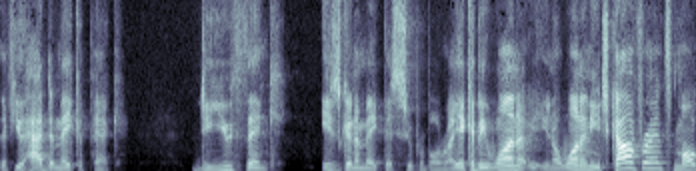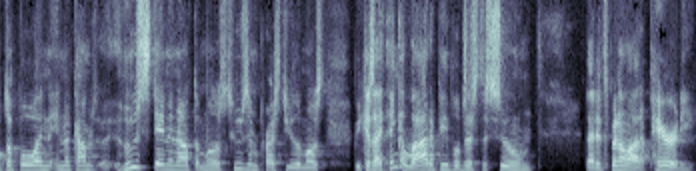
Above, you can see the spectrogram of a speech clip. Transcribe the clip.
if you had to make a pick, do you think is going to make this Super Bowl, right? It could be one, you know, one in each conference, multiple in, in the conference. Who's standing out the most? Who's impressed you the most? Because I think a lot of people just assume that it's been a lot of parity.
